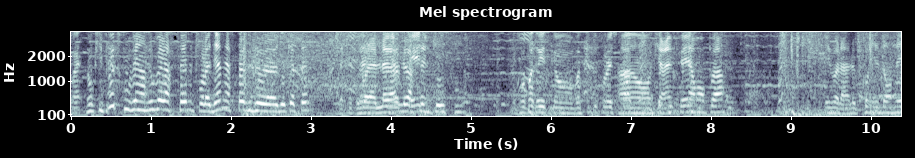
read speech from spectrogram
Ouais. Donc il peut trouver un nouvel Arsène pour la dernière stock de, de Captain. Voilà, le, le Arsène qui est ici. On prend pas de risque, hein, on va sauter sur les Ah non, carrément, clairement pas. Et voilà, le premier dernier,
